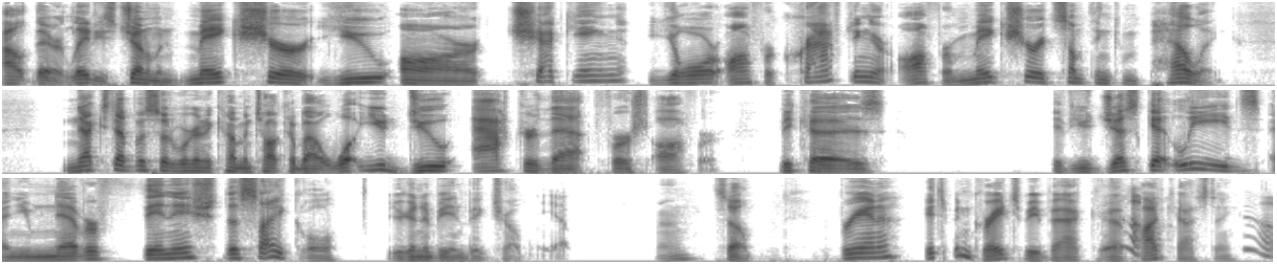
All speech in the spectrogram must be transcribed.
out there, ladies, gentlemen, make sure you are checking your offer, crafting your offer. Make sure it's something compelling. Next episode, we're going to come and talk about what you do after that first offer. Because if you just get leads and you never finish the cycle, you're going to be in big trouble. Yep. So, Brianna, it's been great to be back uh, Yeah. podcasting. Yeah.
